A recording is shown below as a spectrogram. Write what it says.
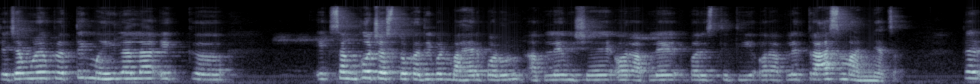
त्याच्यामुळे प्रत्येक महिलाला एक एक संकोच असतो कधी पण बाहेर पडून आपले विषय और आपले परिस्थिती और आपले त्रास मांडण्याचा. तर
